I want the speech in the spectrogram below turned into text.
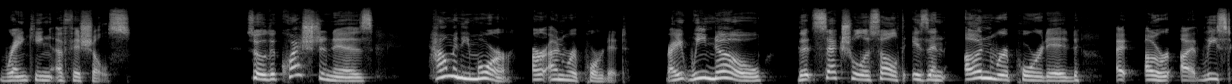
ranking officials. So the question is how many more are unreported, right? We know that sexual assault is an unreported uh, or at least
